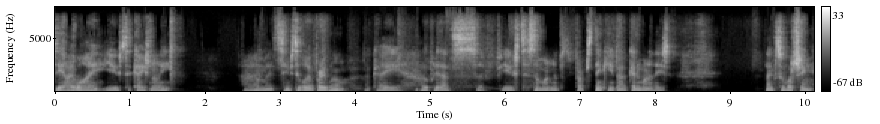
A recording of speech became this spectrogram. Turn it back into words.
DIY use occasionally, um, it seems to work very well. Okay, hopefully that's of use to someone that's perhaps thinking about getting one of these. Thanks for watching.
